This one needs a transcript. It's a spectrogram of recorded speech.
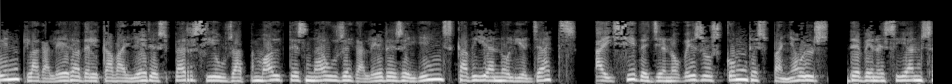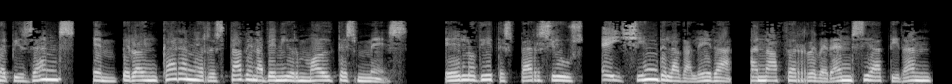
venc la galera del cavaller Espersius ap moltes naus e galeres e llens que havien oliejats, així de genovesos com d'espanyols, de venecians episans, em però encara ne restaven a venir moltes més. Elo dit Espersius, eixint de la galera, anà a fer reverència a Tirant,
